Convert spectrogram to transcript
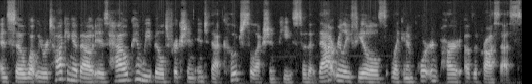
And so what we were talking about is how can we build friction into that coach selection piece so that that really feels like an important part of the process.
